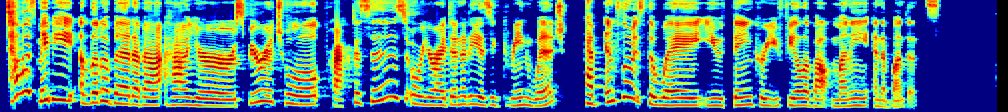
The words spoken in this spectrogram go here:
Tell us maybe a little bit about how your spiritual practices or your identity as a green witch have influenced the way you think or you feel about money and abundance.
